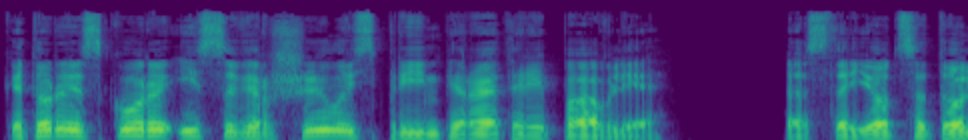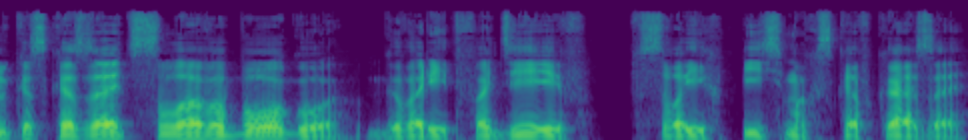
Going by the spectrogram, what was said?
которое скоро и совершилось при императоре Павле. «Остается только сказать «Слава Богу», — говорит Фадеев, в своих письмах с Кавказа,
